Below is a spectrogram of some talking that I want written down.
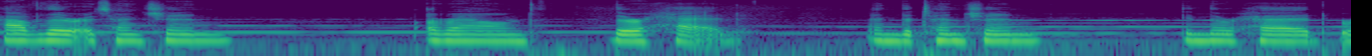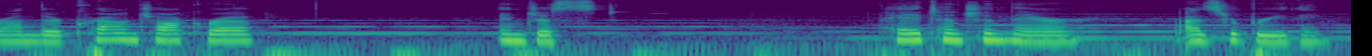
have their attention around their head and the tension in their head around their crown chakra and just pay attention there as you're breathing.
